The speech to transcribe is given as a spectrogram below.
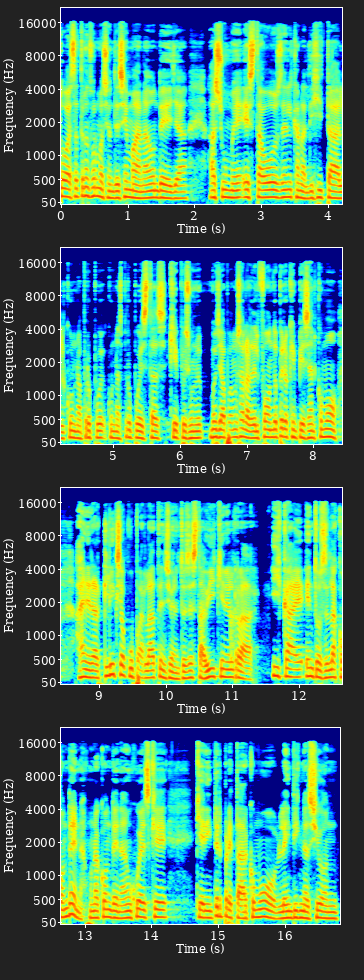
toda esta transformación de semana donde ella asume esta voz en el canal digital con, una con unas propuestas que pues, uno, pues ya podemos hablar del fondo, pero que empiezan como a generar clics y a ocupar la atención. Entonces está Vicky en el radar. Y cae entonces la condena, una condena de un juez que quiere interpretar como la indignación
